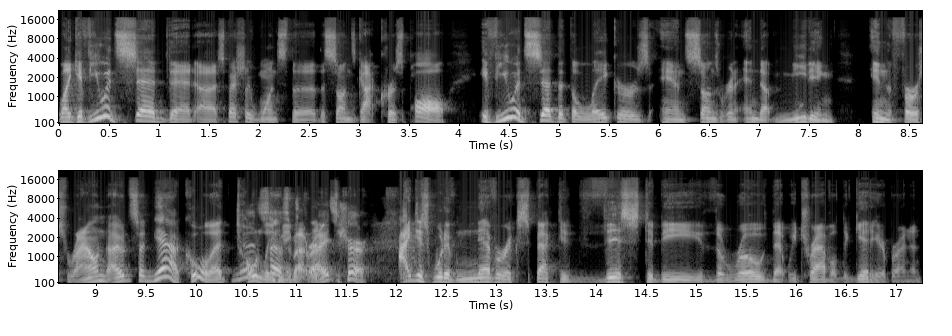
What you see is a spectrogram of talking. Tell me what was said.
Like if you had said that, uh, especially once the the Suns got Chris Paul, if you had said that the Lakers and Suns were going to end up meeting in the first round, I would have said, yeah, cool. That That totally sounds makes about right. Sure. I just would have never expected this to be the road that we traveled to get here, Brendon.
